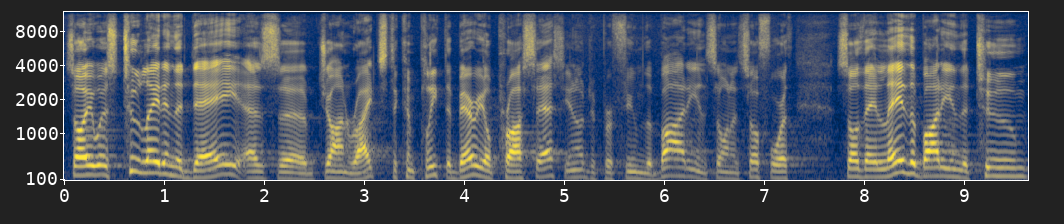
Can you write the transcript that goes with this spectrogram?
So it was too late in the day, as uh, John writes, to complete the burial process, you know, to perfume the body and so on and so forth. So they lay the body in the tomb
